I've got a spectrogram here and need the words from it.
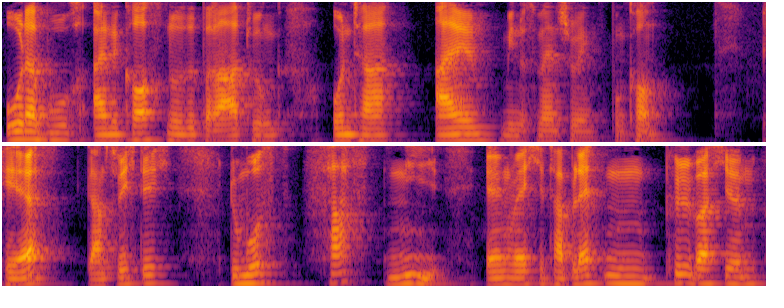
oder buch eine kostenlose Beratung unter alm-mentoring.com. PS, ganz wichtig, du musst fast nie irgendwelche Tabletten, Pülverchen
